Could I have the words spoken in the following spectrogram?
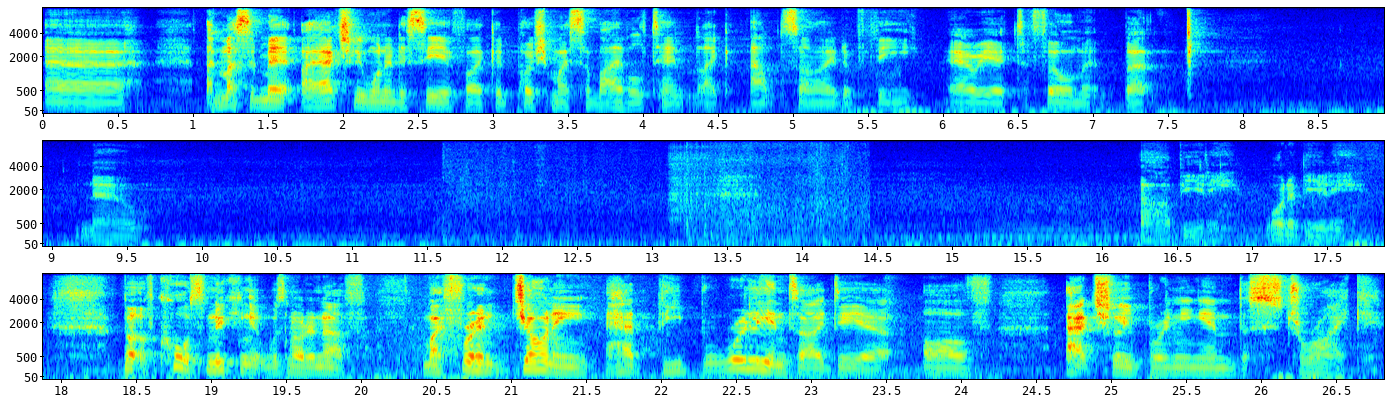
Uh, I must admit, I actually wanted to see if I could push my survival tent like outside of the area to film it, but no. Ah, oh, beauty. What a beauty. But of course, nuking it was not enough. My friend Johnny had the brilliant idea of actually bringing in the strike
